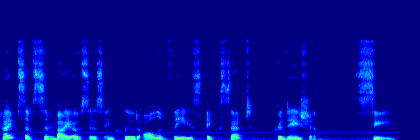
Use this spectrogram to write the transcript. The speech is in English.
Types of symbiosis include all of these except predation. C.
